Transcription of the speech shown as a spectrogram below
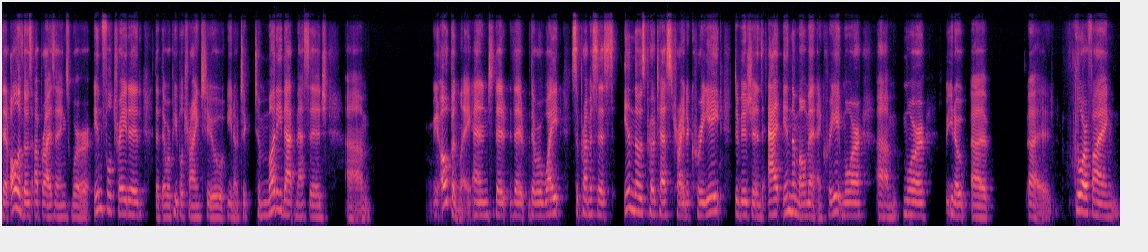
that all of those uprisings were infiltrated that there were people trying to you know to to muddy that message um, openly and that that there were white supremacists in those protests trying to create divisions at in the moment and create more um, more you know uh, uh, glorifying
